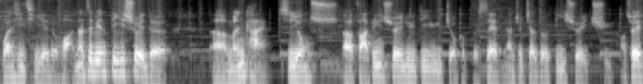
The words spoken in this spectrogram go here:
关系企业的话，那这边低税的。呃，门槛是用呃法定税率低于九个 percent，那就叫做低税区啊。所以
